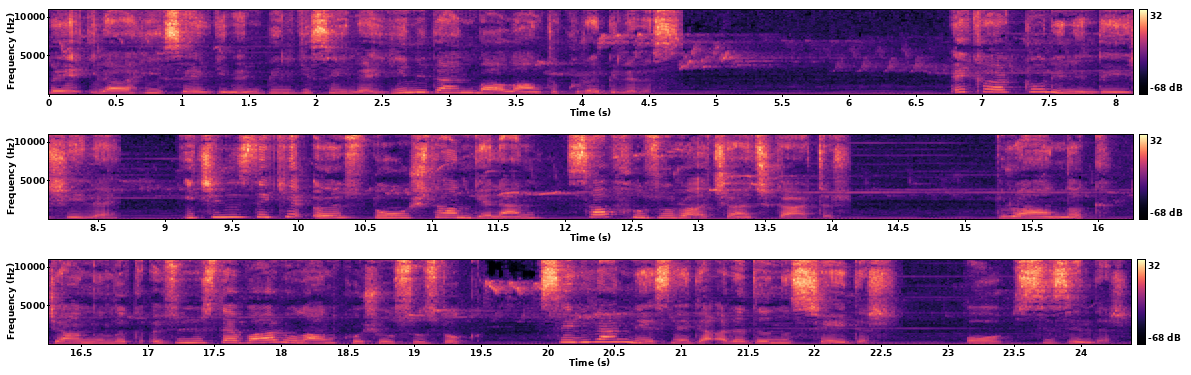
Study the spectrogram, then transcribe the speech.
ve ilahi sevginin bilgisiyle yeniden bağlantı kurabiliriz. Eckhart Tolle'nin deyişiyle içinizdeki öz doğuştan gelen saf huzuru açığa çıkartır. Durağanlık, canlılık, özünüzde var olan koşulsuzluk, sevilen nesnede aradığınız şeydir. O sizindir.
